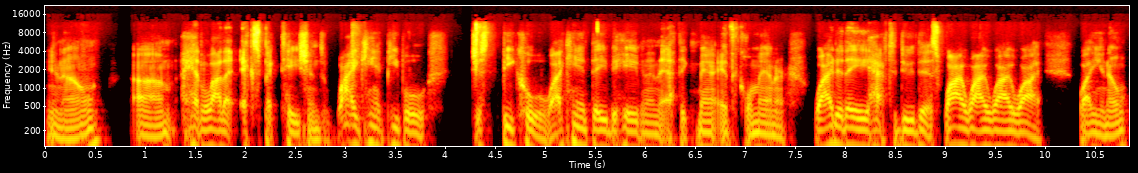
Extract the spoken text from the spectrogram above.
You know, Um, I had a lot of expectations. Why can't people just be cool? Why can't they behave in an ethic man, ethical manner? Why do they have to do this? Why, why, why, why? Why, you know,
